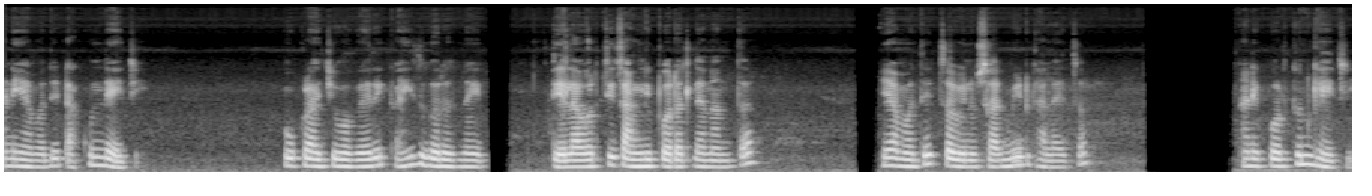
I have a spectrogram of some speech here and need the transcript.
आणि यामध्ये टाकून द्यायची. उकळायची वगैरे काहीच गरज नाही. तेलावरती चांगली परतल्यानंतर यामध्ये चवीनुसार मीठ घालायचं आणि परतून घ्यायची.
